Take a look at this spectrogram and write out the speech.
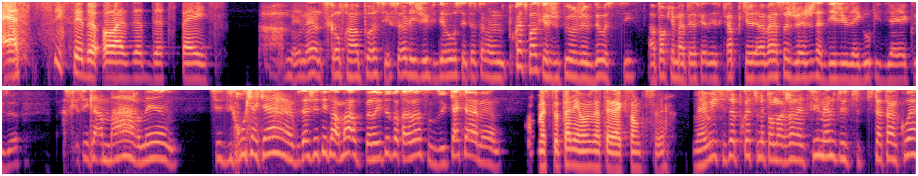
Est-ce que c'est de A à Z Dead Space? Ah, mais man, tu comprends pas, c'est ça les jeux vidéo, c'est totalement. Pourquoi tu penses que je joue plus aux jeux vidéo aussi À part que ma PS4 est scrap, pis que avant ça, je jouais juste à des jeux Lego pis des Yakuza. Parce que c'est de la merde, man C'est du gros caca Vous achetez de la merde, vous perdez tout votre argent sur du caca, man Mais c'est tout le temps les mêmes interactions que tu fais. Ben oui, c'est ça. Pourquoi tu mets ton argent là-dessus, man? Tu tu- tu t'attends quoi?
